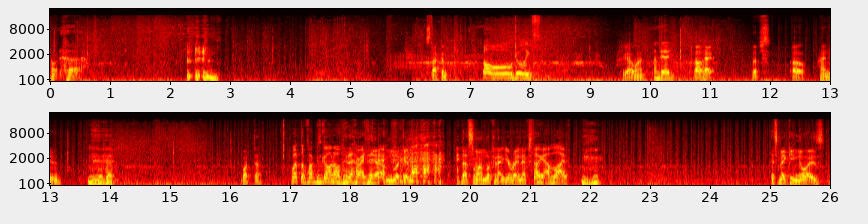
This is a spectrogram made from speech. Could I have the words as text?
I went, huh. Stuck him. Oh, two leads. I got one. I'm dead. Oh, hey. Whoops. Oh, high noon. what the? What the fuck is going on with that right there? Yeah, I'm looking. That's the one I'm looking at. You're right next to Oh me. yeah, I'm live. It's making noise.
